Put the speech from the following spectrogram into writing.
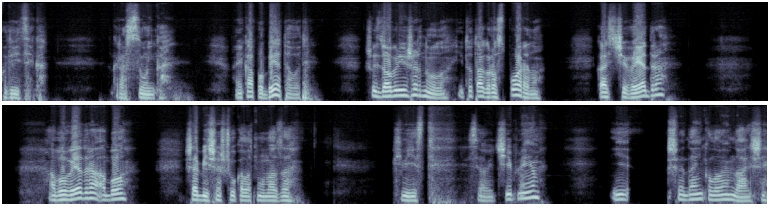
Подивіться, яка красунька. А яка побита от. Щось добре їй жарнуло. І то так розпорено. Якась чи видра. Або видра, або ще більше щука латнула за хвіст. Все, відчіплюємо. І швиденько ловимо далі.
